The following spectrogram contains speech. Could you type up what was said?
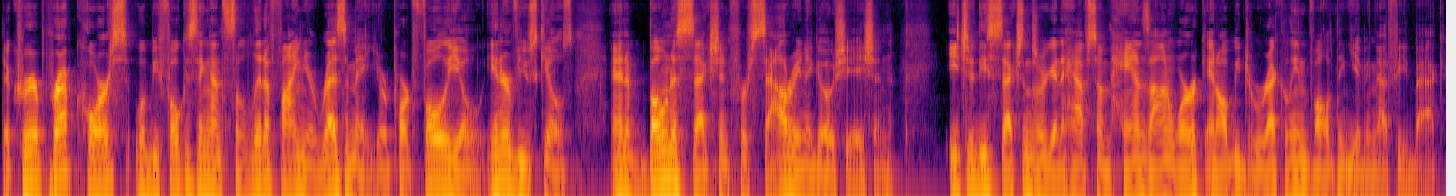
The career prep course will be focusing on solidifying your resume, your portfolio, interview skills, and a bonus section for salary negotiation. Each of these sections are going to have some hands on work, and I'll be directly involved in giving that feedback.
